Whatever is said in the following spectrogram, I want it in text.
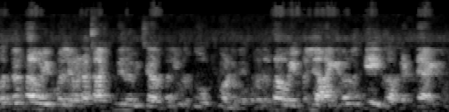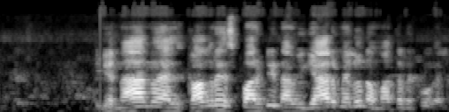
ಭದ್ರತಾ ವೈಫಲ್ಯವನ್ನ ಕಾಶ್ಮೀರ ವಿಚಾರದಲ್ಲಿ ಇವತ್ತು ಒಪ್ಪಿಕೊಂಡಿದೆ ಭದ್ರತಾ ವೈಫಲ್ಯ ಆಗಿರೋದಕ್ಕೆ ಇದು ಘಟನೆ ಆಗಿದೆ ಈಗ ನಾನು ಆಸ್ ಕಾಂಗ್ರೆಸ್ ಪಾರ್ಟಿ ನಾವೀಗ ಯಾರ ಮೇಲೂ ನಾವು ಮಾತಾಡಕ್ ಹೋಗಲ್ಲ.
